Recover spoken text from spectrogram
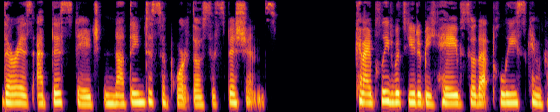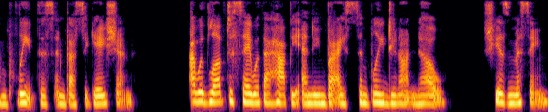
There is at this stage nothing to support those suspicions. Can I plead with you to behave so that police can complete this investigation? I would love to say with a happy ending, but I simply do not know. She is missing.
